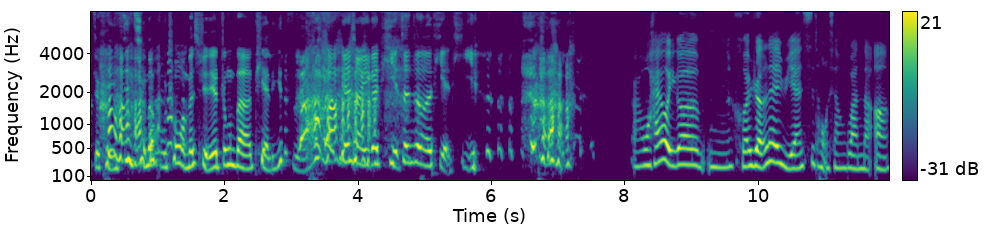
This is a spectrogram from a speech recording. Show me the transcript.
就可以尽情的补充我们血液中的铁离子。啊，变成一个铁真正的铁 T。然 后我还有一个嗯和人类语言系统相关的啊，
